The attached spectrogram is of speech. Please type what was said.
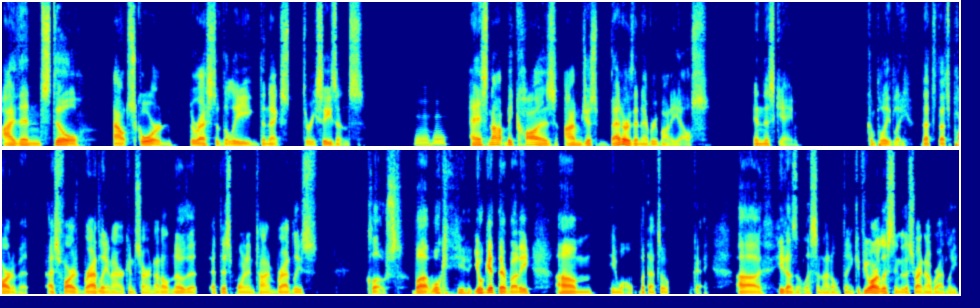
I then still outscored the rest of the league the next three seasons. Mm-hmm. And it's not because I'm just better than everybody else in this game. Completely. That's that's part of it. As far as Bradley and I are concerned, I don't know that at this point in time Bradley's close, but we'll you'll get there, buddy. Um, he won't, but that's okay. Uh, he doesn't listen, I don't think. If you are listening to this right now, Bradley,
